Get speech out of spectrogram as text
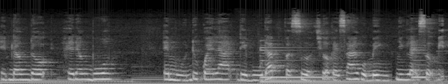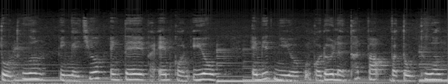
em đang đợi hay đang buông. Em muốn được quay lại để bù đắp và sửa chữa cái sai của mình, nhưng lại sợ bị tổn thương vì ngày trước anh tê và em còn yêu. Em biết nhiều cũng có đôi lần thất vọng và tổn thương.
